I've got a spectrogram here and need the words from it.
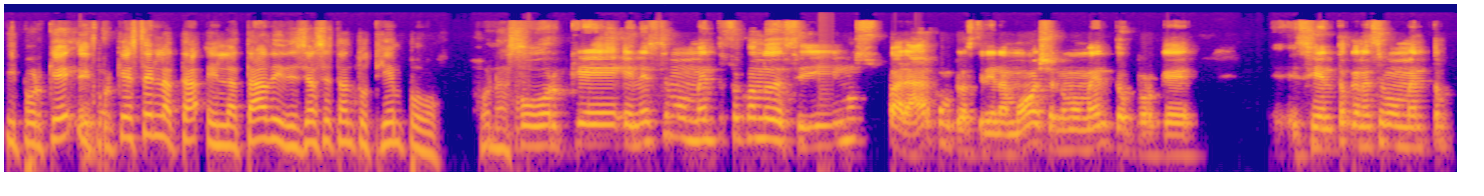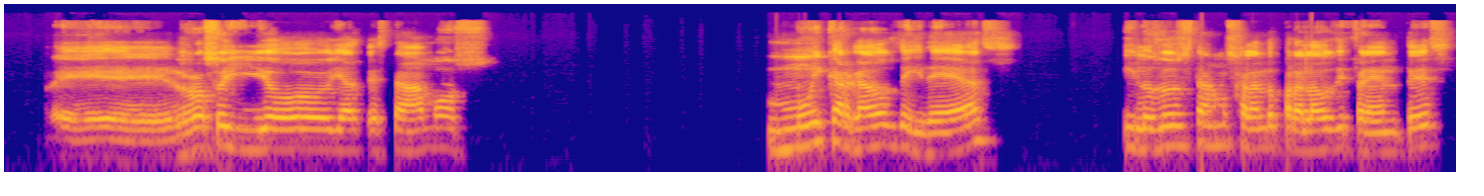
¿Y por qué, ¿y por qué está enlatada y desde hace tanto tiempo, Jonas? Porque en este momento fue cuando decidimos parar con Plastilina Mosh en un momento, porque siento que en ese momento eh, Rosso y yo ya estábamos muy cargados de ideas y los dos estábamos jalando para lados diferentes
